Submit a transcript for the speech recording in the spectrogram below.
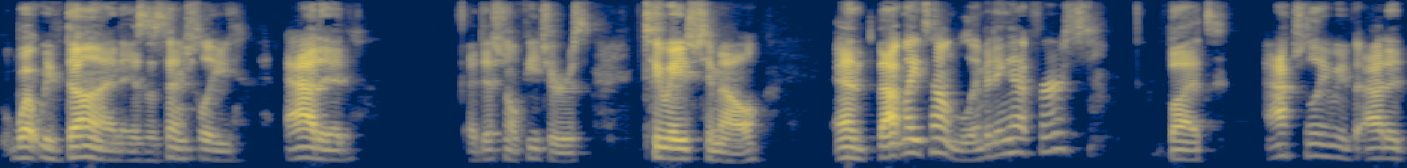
what we've done is essentially added additional features to HTML. And that might sound limiting at first, but actually we've added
